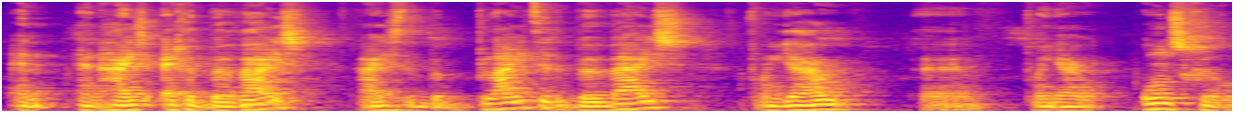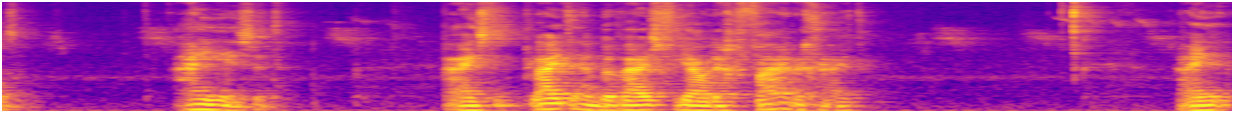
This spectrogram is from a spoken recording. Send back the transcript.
En, en hij is echt het bewijs. Hij is het bepleiter, het bewijs van, jou, uh, van jouw onschuld. Hij is het. Hij is het pleiter en het bewijs van jouw rechtvaardigheid. Hij,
